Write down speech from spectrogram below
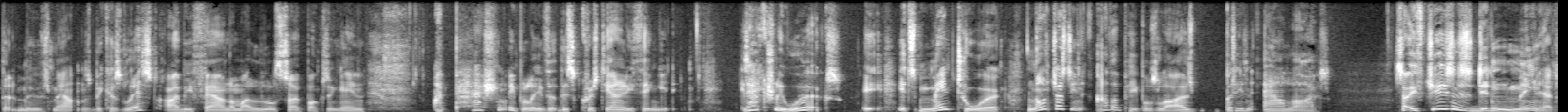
that moves mountains. Because lest I be found on my little soapbox again, I passionately believe that this Christianity thing, it, it actually works. It, it's meant to work, not just in other people's lives, but in our lives. So if Jesus didn't mean it,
